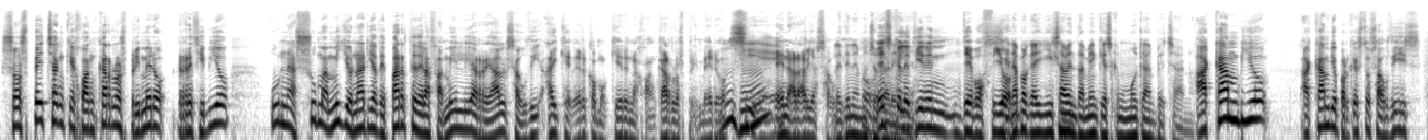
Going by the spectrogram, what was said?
sospechan que Juan Carlos I recibió una suma millonaria de parte de la familia real saudí. Hay que ver cómo quieren a Juan Carlos I Sí. en Arabia Saudí. Le tienen mucho es que le tienen devoción. Será porque allí saben también que es muy campechano. A cambio, a cambio, porque estos saudíes eh,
